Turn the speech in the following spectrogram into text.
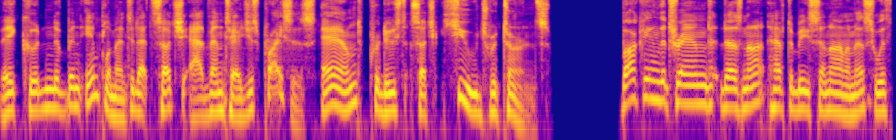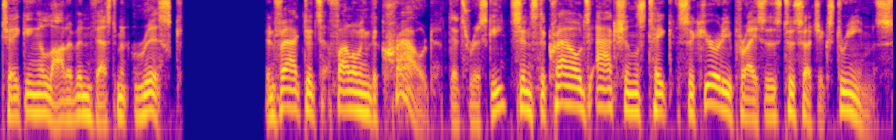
they couldn't have been implemented at such advantageous prices and produced such huge returns. Bucking the trend does not have to be synonymous with taking a lot of investment risk. In fact, it's following the crowd that's risky, since the crowd's actions take security prices to such extremes.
